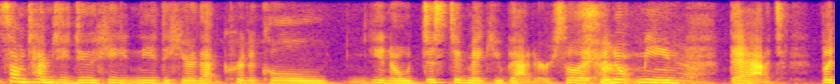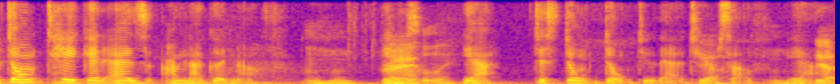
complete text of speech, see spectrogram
sometimes you do he- need to hear that critical you know just to make you better so I, I don't mean Yeah. that but don't take it as i'm not good enough mm-hmm. Right. Absolutely. yeah just don't don't do that to yourself mm-hmm. yeah. Yeah.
